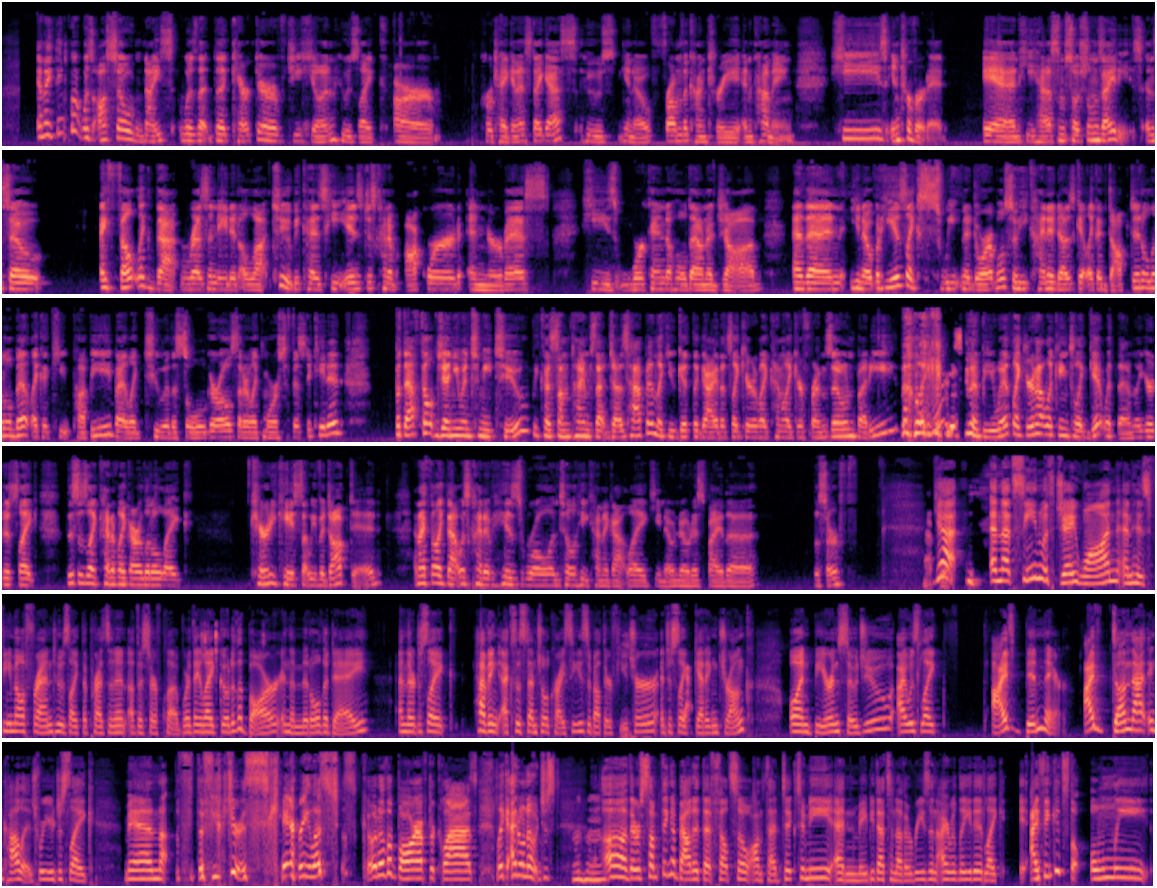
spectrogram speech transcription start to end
And I think what was also nice was that the character of Ji Hyun, who's like our protagonist, I guess, who's, you know, from the country and coming, he's introverted and he has some social anxieties. And so I felt like that resonated a lot too because he is just kind of awkward and nervous. He's working to hold down a job. And then, you know, but he is like sweet and adorable. So he kind of does get like adopted a little bit like a cute puppy by like two of the Seoul girls that are like more sophisticated. But that felt genuine to me too, because sometimes that does happen. Like you get the guy that's like your like kind of like your friend zone buddy that like mm-hmm. you're just gonna be with. Like you're not looking to like get with them. Like, you're just like this is like kind of like our little like charity case that we've adopted. And I feel like that was kind of his role until he kind of got like, you know, noticed by the the surf yeah, and that scene with Jae-won and his female friend, who's like the president of the surf club, where they like go to the bar in the middle of the day and they're just like having existential crises about their future and just like yeah. getting drunk on beer and soju. I was like, I've been there. I've done that in college, where you're just like, man, the future is scary. Let's just go to the bar after class. Like, I don't know, just, mm-hmm. uh, there was something about it that felt so authentic to me. And maybe that's another reason I related. Like, I think it's the only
